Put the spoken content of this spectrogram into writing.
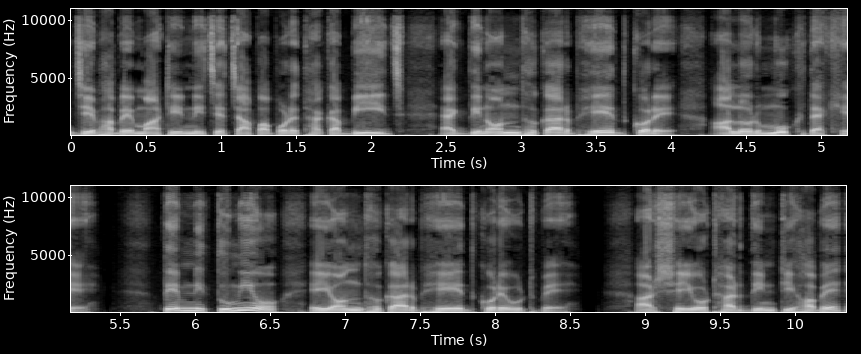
যেভাবে মাটির নিচে চাপা পড়ে থাকা বীজ একদিন অন্ধকার ভেদ করে আলোর মুখ দেখে, তেমনি তুমিও এই অন্ধকার ভেদ করে উঠবে। আর সেই ওঠার দিনটি হবে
